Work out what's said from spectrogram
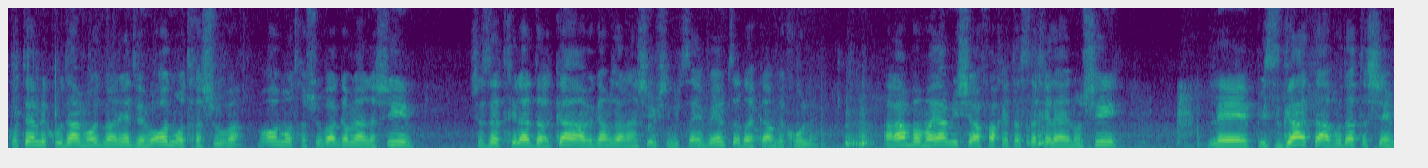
כותב נקודה מאוד מעניינת ומאוד מאוד חשובה. מאוד מאוד חשובה גם לאנשים שזה תחילת דרכם וגם זה לאנשים שנמצאים באמצע דרכם וכולי. הרמב"ם היה מי שהפך את השכל האנושי לפסגת עבודת השם.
